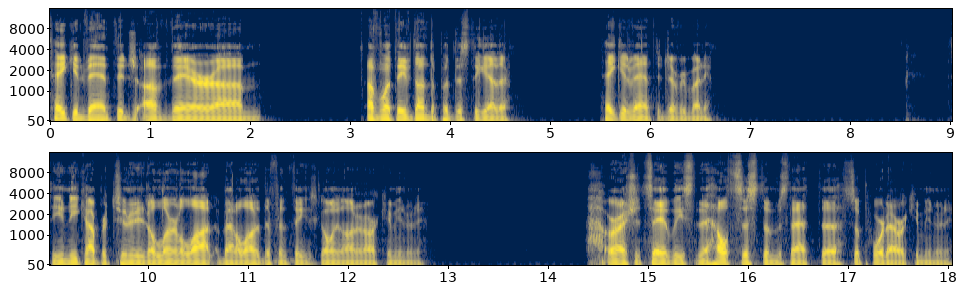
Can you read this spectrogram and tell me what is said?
take advantage of their um, of what they've done to put this together. Take advantage, everybody. It's a unique opportunity to learn a lot about a lot of different things going on in our community. Or I should say, at least in the health systems that uh, support our community.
